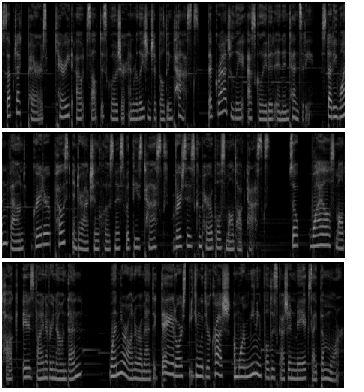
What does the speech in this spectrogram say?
subject pairs carried out self-disclosure and relationship building tasks that gradually escalated in intensity. Study one found greater post-interaction closeness with these tasks versus comparable small talk tasks. So while small talk is fine every now and then, when you're on a romantic date or speaking with your crush, a more meaningful discussion may excite them more.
